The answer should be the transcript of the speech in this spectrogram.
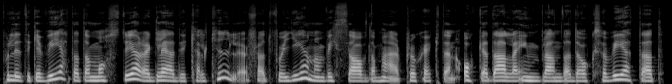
politiker vet att de måste göra glädjekalkyler för att få igenom vissa av de här projekten och att alla inblandade också vet att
